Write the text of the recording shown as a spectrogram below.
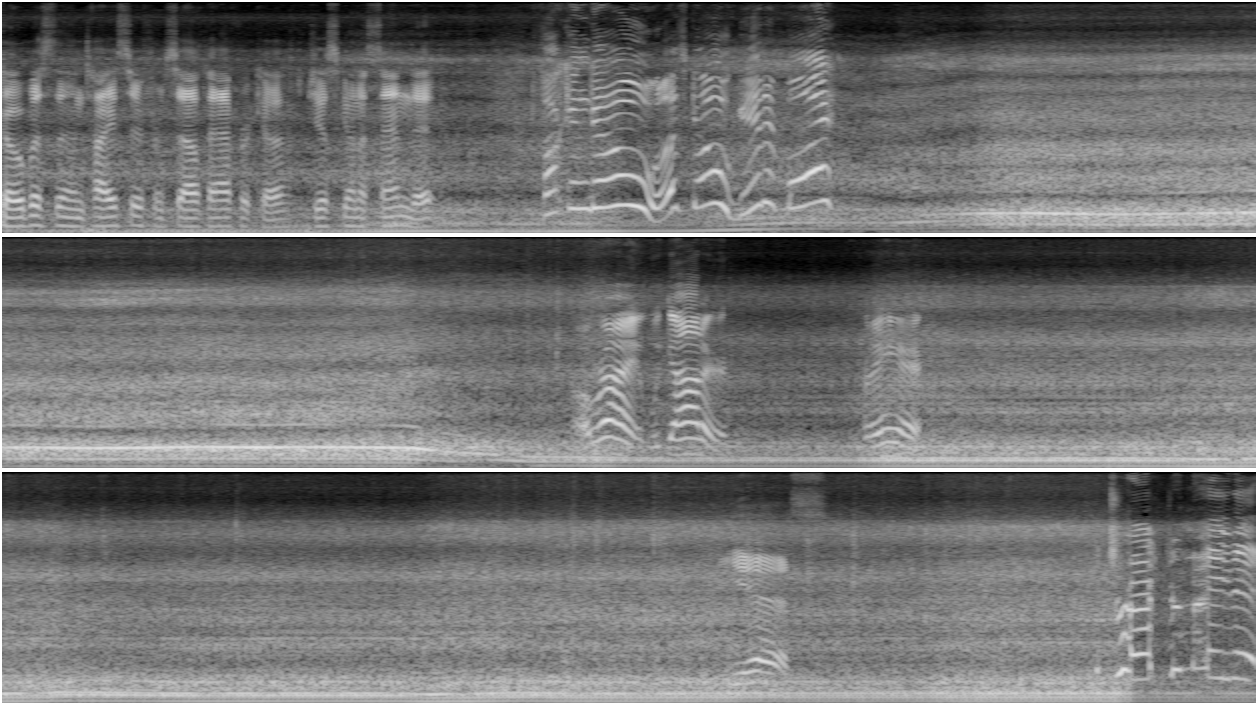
Cobus the Enticer from South Africa. Just gonna send it. Fucking go! Let's go! Get it, boy! Alright, we got her. Right here. Yes. The tractor made it!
